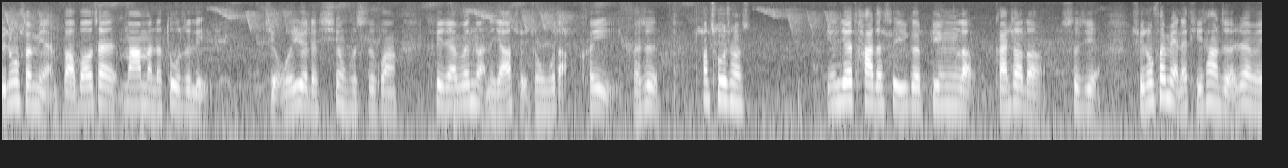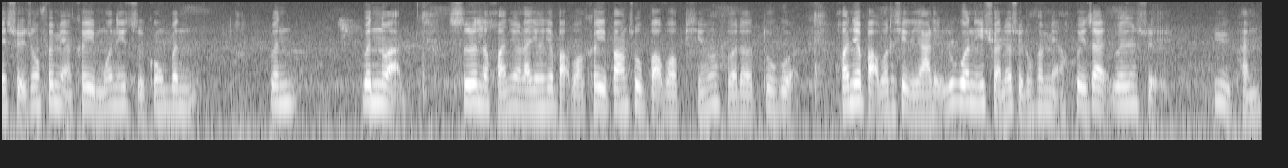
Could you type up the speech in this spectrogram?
水中分娩，宝宝在妈妈的肚子里九个月的幸福时光，可以在温暖的羊水中舞蹈。可以，可是当出生，迎接他的是一个冰冷干燥的世界。水中分娩的提倡者认为，水中分娩可以模拟子宫温温温暖湿润的环境来迎接宝宝，可以帮助宝宝平和的度过，缓解宝宝的心理压力。如果你选择水中分娩，会在温水浴盆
